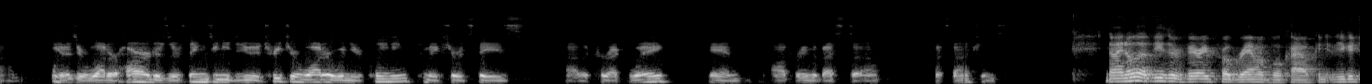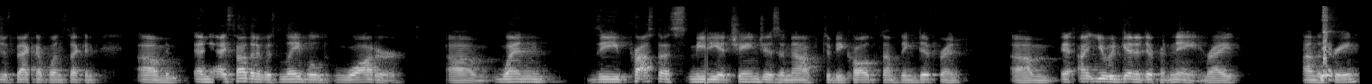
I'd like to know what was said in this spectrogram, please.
Um, you know, is your water hard? Is there things you need to do to treat your water when you're cleaning to make sure it stays uh, the correct way and offering the best uh, best options? Now I know that these are very programmable, Kyle. Can if you could just back up one second? Um, and I saw that it was labeled water. Um, when the process media changes enough to be called something different, um, it, I, you would get a different name, right, on the screen.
